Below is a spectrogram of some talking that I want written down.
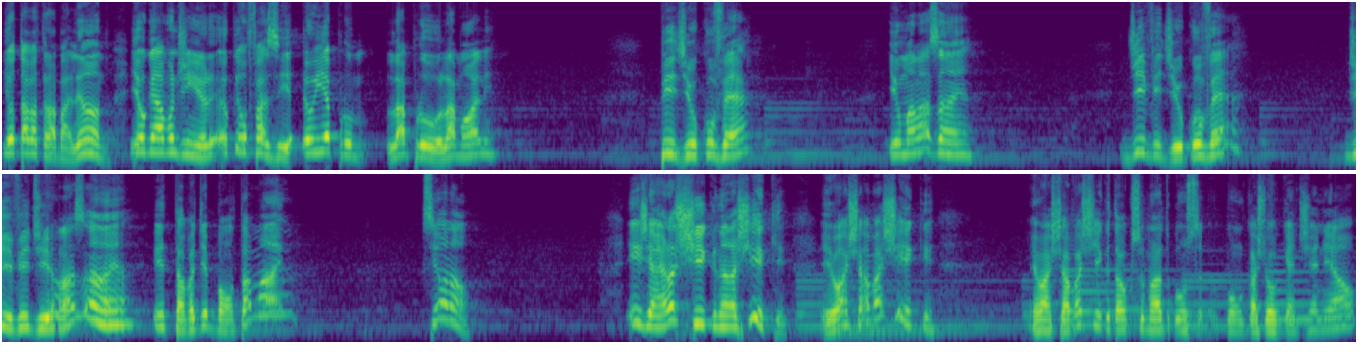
e eu estava trabalhando, e eu ganhava um dinheiro. O que eu fazia? Eu ia pro, lá para o La Mole, pedia o couvert e uma lasanha. Dividia o couvert, dividia a lasanha, e estava de bom tamanho. Sim ou não? E já era chique, não era chique? Eu achava chique. Eu achava chique, estava acostumado com, com um cachorro quente genial.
